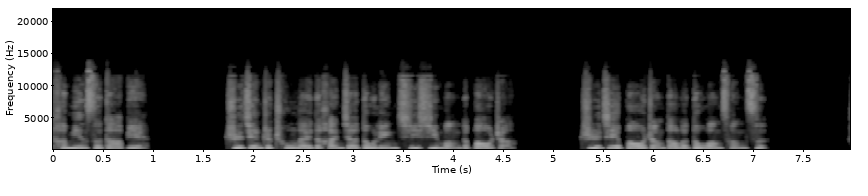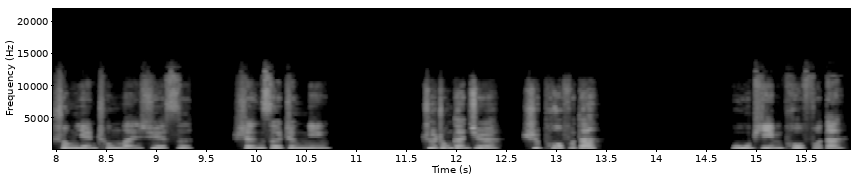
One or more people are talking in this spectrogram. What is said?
他面色大变。只见这冲来的韩家斗灵气息猛地暴涨，直接暴涨到了斗王层次，双眼充满血丝，神色狰狞。这种感觉是破釜丹，五品破釜丹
